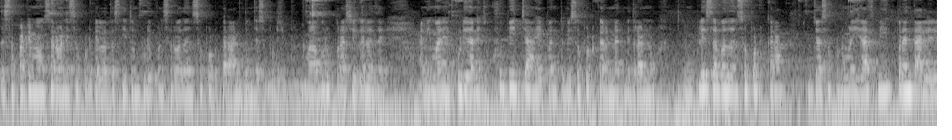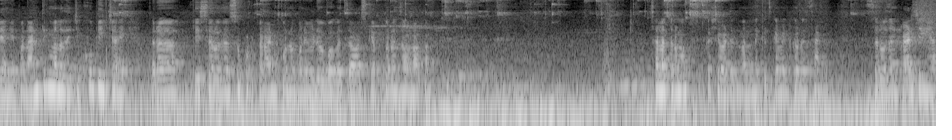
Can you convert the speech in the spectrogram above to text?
जसं पाठीमागून सर्वांनी सपोर्ट केला तसं इथून पुढे पण सर्वजण सपोर्ट करा आणि तुमच्या सपोर्टची मला भरपूर अशी गरज आहे. आणि माझी पुढे जाण्याची खूप इच्छा आहे पण तुम्ही सपोर्ट करणार मित्रांनो. तुम्ही प्लीज सर्वजण सपोर्ट करा. तुमच्या सपोर्टमुळे याच मी इथपर्यंत आलेले आहे पण आणखीन मला त्याची खूप इच्छा आहे. तर ते सर्वजण सपोर्ट करा आणि पूर्णपणे व्हिडिओ बघत जावा. स्कॅप करत जाऊ नका. चला तर मग कसे वाटत मला नक्कीच कमेंट करून सांगा. सर्वजण काळजी घ्या.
